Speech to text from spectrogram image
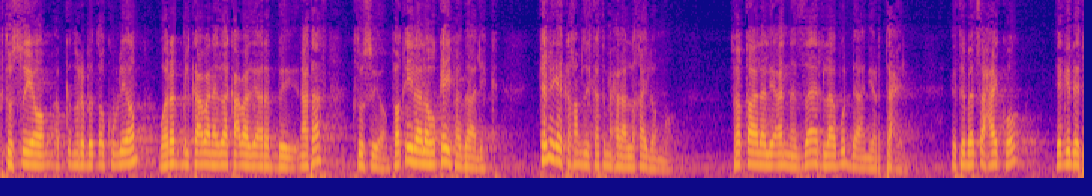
ክትሱ እዮም ኣብ ቅድሚ ረቢ ጠው ክብሉ እዮም ወረቢ ልካዕባ ናይዛ ካዕባ እዚኣ ረቢ ናታስ ክትሱ እዮም ፈቂለ ለሁ ከይፈ ዛሊክ ከመይ ጌርካ ከምዚ ኢልካ ትምሕል ኣለኻ ኢሎሞ ፈቃለ ሊኣነ ዛኢር ላቡደ ኣን የርተሒል እቲ በፃሓይ እኮ የግዴታ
